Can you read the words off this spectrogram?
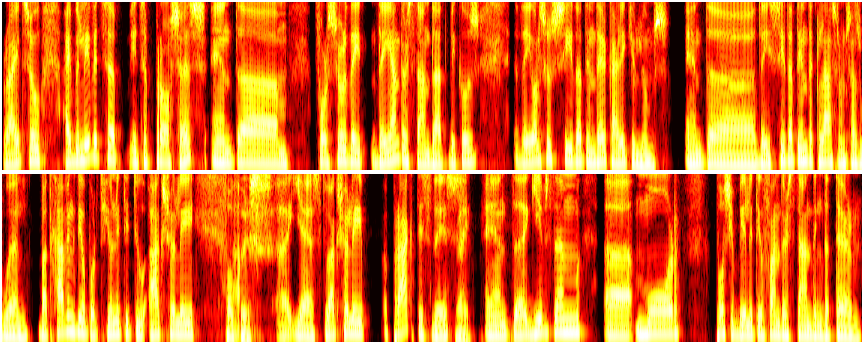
right so i believe it's a it's a process and um, for sure they they understand that because they also see that in their curriculums and uh, they see that in the classrooms as well but having the opportunity to actually focus uh, uh, yes to actually practice this right. and uh, gives them uh, more possibility of understanding the term.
